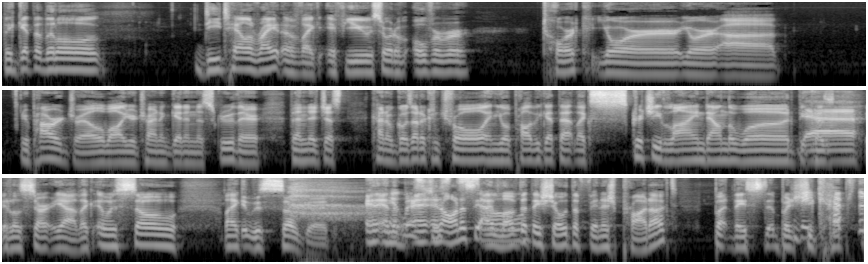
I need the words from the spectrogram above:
they get the little detail right of like if you sort of over torque your your uh your power drill while you're trying to get in a screw there, then it just kind of goes out of control and you'll probably get that like scritchy line down the wood because Yeah. it'll start yeah, like it was so like It was so good. and and, the, and, and just honestly, I love that they showed the finished product but they but They she kept, kept, the,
